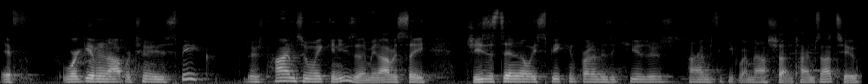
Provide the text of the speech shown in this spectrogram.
if we're given an opportunity to speak, there's times when we can use it. I mean, obviously, Jesus didn't always speak in front of his accusers, times to keep our mouth shut and times not to.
